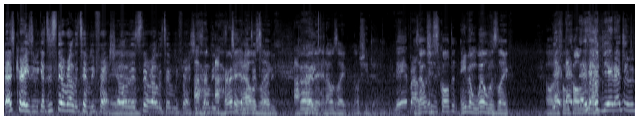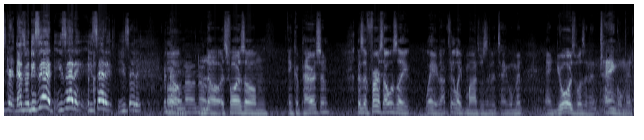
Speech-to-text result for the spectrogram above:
that's crazy because it's still relatively fresh. Oh, it's still relatively fresh. I It's heard, only I heard it and I was like, 2020. I heard it and I was like, no, she didn't. yeah, bro. Is that what she just called it? And even Will was like, oh, yeah, that's what we that- call it that- Yeah, that shit was great. That's what he said. He said it. He said it. He said it. But no, Um, no, no, No, as far as um, in comparison, because at first I was like, wait, I feel like mine was an entanglement, and yours was an entanglement.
